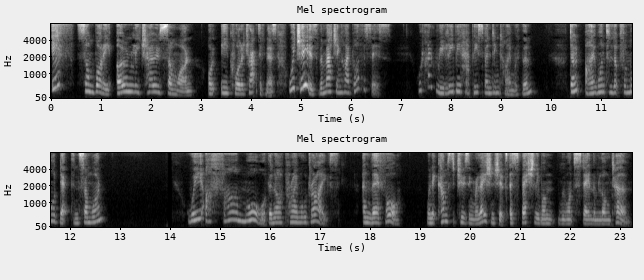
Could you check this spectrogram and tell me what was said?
if somebody only chose someone on equal attractiveness, which is the matching hypothesis, would I really be happy spending time with them? Don't I want to look for more depth in someone? We are far more than our primal drives, and therefore when it comes to choosing relationships, especially when we want to stay in them long term,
